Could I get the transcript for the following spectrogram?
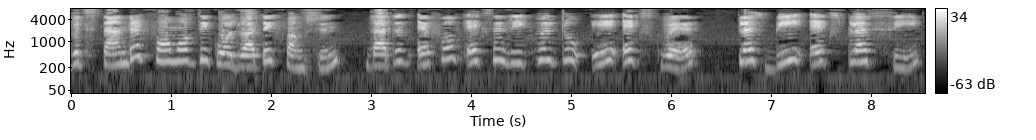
with standard form of the quadratic function that is f of x is equal to ax square plus bx plus c,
